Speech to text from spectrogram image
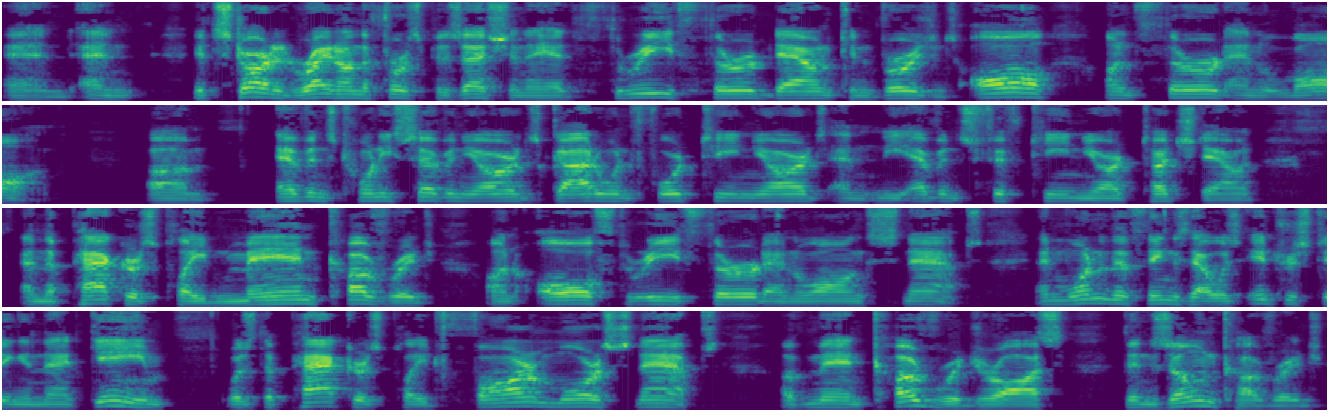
And, and it started right on the first possession. They had three third down conversions, all on third and long. Um, Evans 27 yards, Godwin 14 yards, and the Evans 15 yard touchdown. And the Packers played man coverage on all three third and long snaps. And one of the things that was interesting in that game was the Packers played far more snaps of man coverage, Ross, than zone coverage.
